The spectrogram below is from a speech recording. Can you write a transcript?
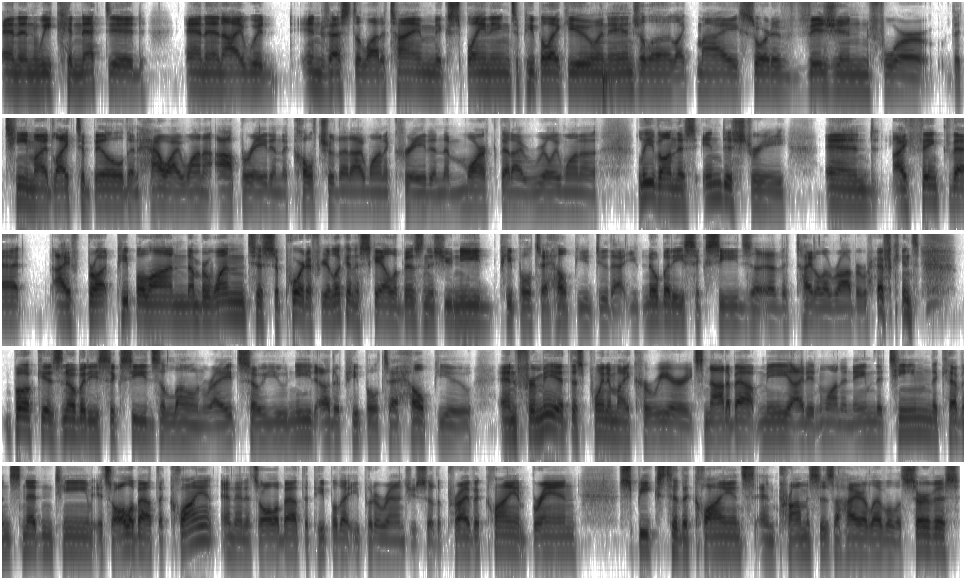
And then we connected. And then I would invest a lot of time explaining to people like you and Angela like my sort of vision for the team I'd like to build and how I want to operate and the culture that I want to create and the mark that I really want to leave on this industry. And I think that I've brought people on number one to support. If you're looking to scale a business, you need people to help you do that. You, nobody succeeds. Uh, the title of Robert Reffkin's book is "Nobody Succeeds Alone," right? So you need other people to help you. And for me, at this point in my career, it's not about me. I didn't want to name the team the Kevin Sneddon team. It's all about the client, and then it's all about the people that you put around you. So the private client brand speaks to the clients and promises a higher level of service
